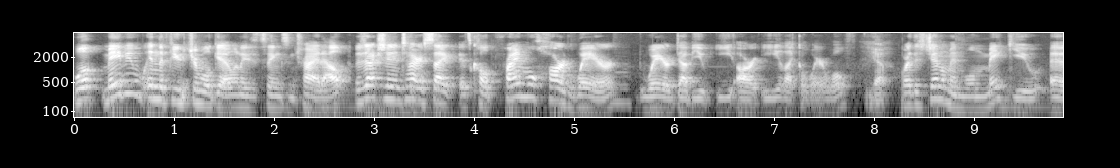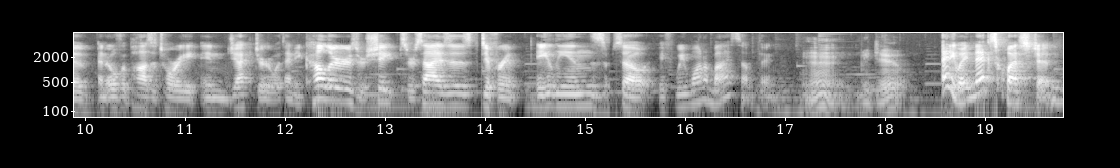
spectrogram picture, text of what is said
well, maybe in the future we'll get one of these things and try it out. There's actually an entire site. It's called Primal Hardwere, where W-E-R-E, like a werewolf. Yep. Where this gentleman will make you a, an ovipository injector with any colors or shapes or sizes, different aliens. So if we want to buy something. Mm, we do. Anyway, next question.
